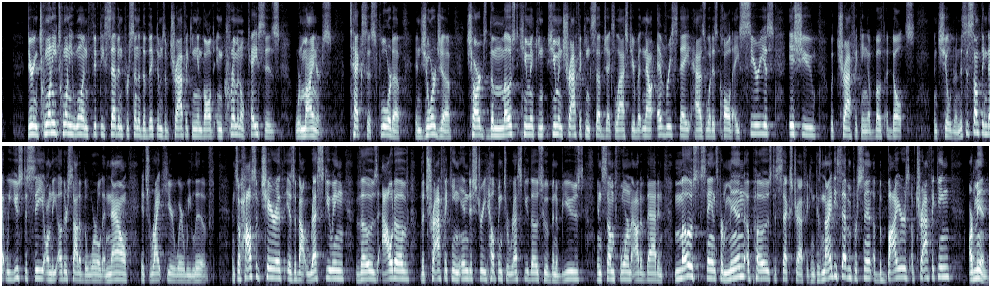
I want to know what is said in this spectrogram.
During 2021, 57% of the victims of trafficking involved in criminal cases were minors. Texas, Florida, and Georgia charged the most human, human trafficking subjects last year, but now every state has what is called a serious issue with trafficking of both adults and children. This is something that we used to see on the other side of the world, and now it's right here where we live. And so, House of Cherith is about rescuing those out of the trafficking industry, helping to rescue those who have been abused in some form out of that. And most stands for men opposed to sex trafficking, because 97% of the buyers of trafficking are men.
